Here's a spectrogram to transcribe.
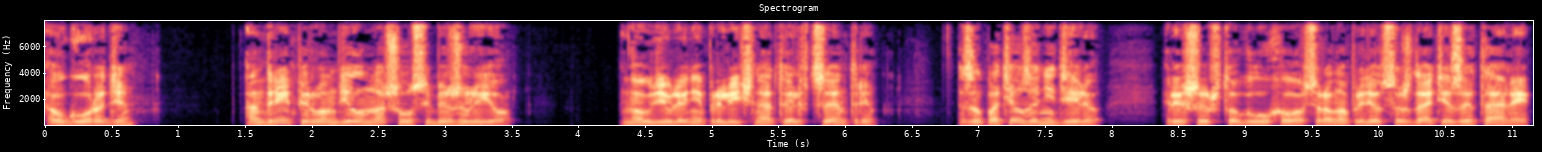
В городе Андрей первым делом нашел себе жилье. На удивление приличный отель в центре. Заплатил за неделю, решив, что Глухова все равно придется ждать из Италии.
